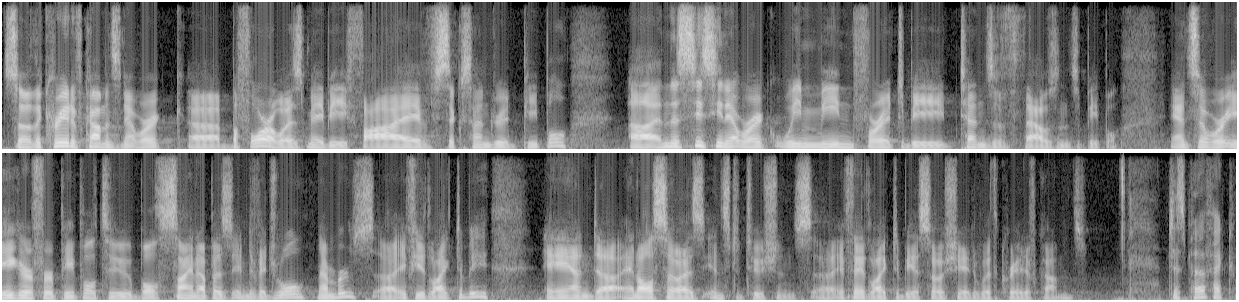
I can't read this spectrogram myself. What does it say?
So the Creative Commons network uh, before was maybe five, 600 people. Uh, and the CC network, we mean for it to be tens of thousands of people. And so we're eager for people to both sign up as individual members, uh, if you'd like to be, and, uh, and also as institutions, uh, if they'd like to be associated with Creative Commons. Just perfect.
